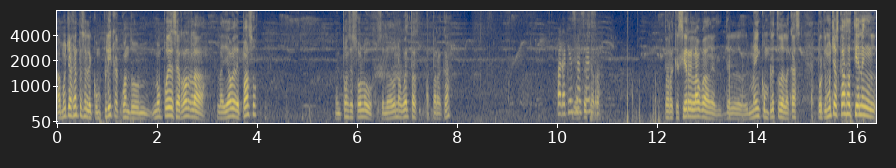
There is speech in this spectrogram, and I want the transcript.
a mucha gente se le complica cuando no puede cerrar la, llave de paso. Entonces solo se le da una vuelta para acá. ¿Para qué se hace eso? Para que cierre el agua del, main completo de la casa. Porque muchas casas tienen,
